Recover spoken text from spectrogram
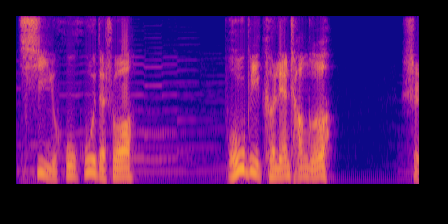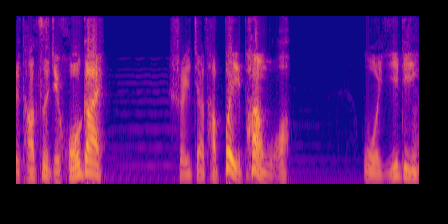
气呼呼的说：“不必可怜嫦娥，是他自己活该。谁叫他背叛我？我一定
